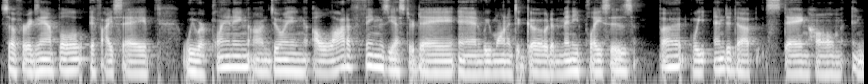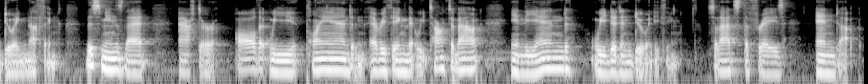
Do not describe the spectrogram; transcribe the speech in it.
So, for example, if I say, we were planning on doing a lot of things yesterday and we wanted to go to many places, but we ended up staying home and doing nothing. This means that after all that we planned and everything that we talked about, in the end, we didn't do anything. So that's the phrase end up.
